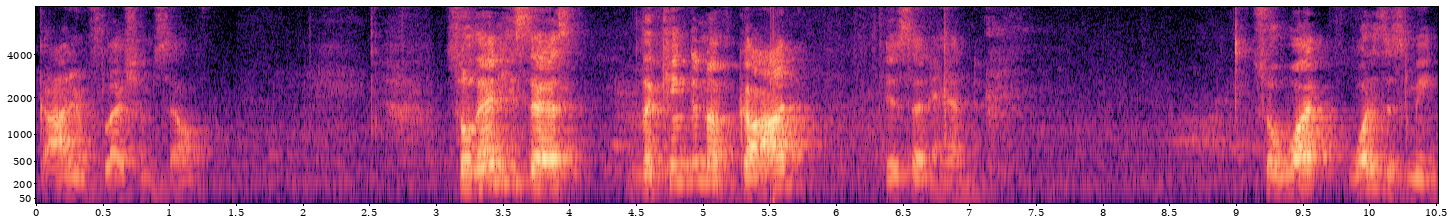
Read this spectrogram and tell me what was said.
God in flesh himself. So then he says, the kingdom of God is at hand. So what, what does this mean?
